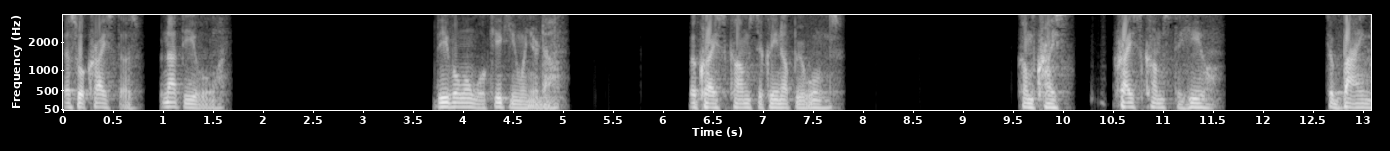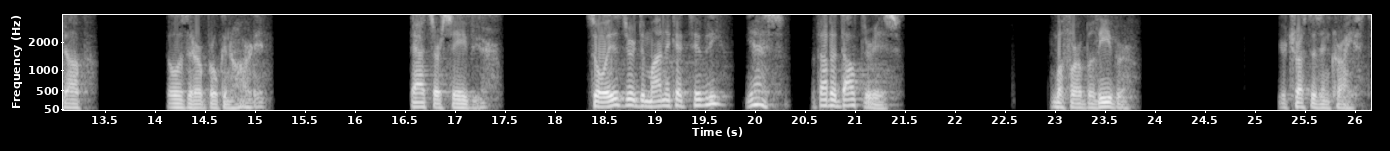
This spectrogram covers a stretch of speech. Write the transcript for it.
That's what Christ does, but not the evil one. The evil one will kick you when you're down. But Christ comes to clean up your wounds. Come Christ, Christ comes to heal, to bind up those that are brokenhearted. That's our Savior. So is there demonic activity? Yes, without a doubt there is. But for a believer, your trust is in Christ.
